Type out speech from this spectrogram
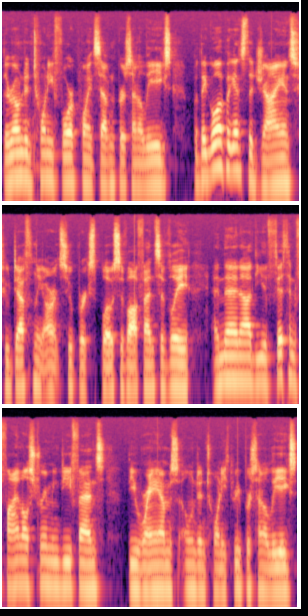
They're owned in 24.7% of leagues, but they go up against the Giants, who definitely aren't super explosive offensively. And then uh, the fifth and final streaming defense, the Rams, owned in 23% of leagues.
